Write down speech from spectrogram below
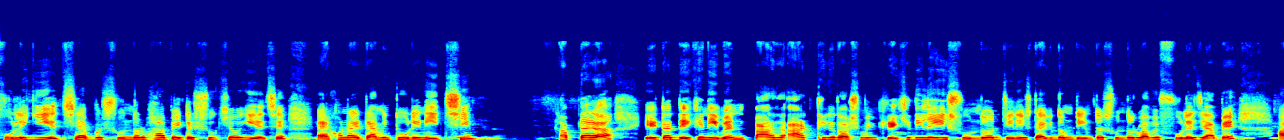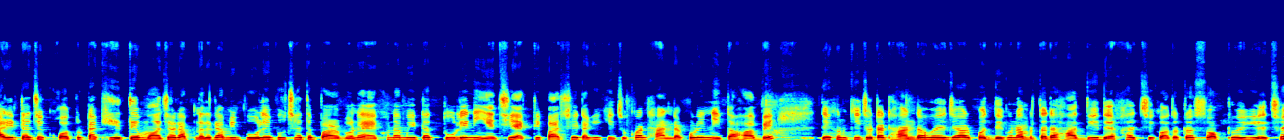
ফুলে গিয়েছে এবং সুন্দরভাবে এটা শুকিয়েও গিয়েছে। এখন এটা আমি তুলে নিচ্ছি। আপনারা এটা দেখে নেবেন। পাঁচ, আট থেকে দশ মিনিট রেখে দিলে এই সুন্দর জিনিসটা একদম ডিমটা সুন্দরভাবে ফুলে যাবে। আর এটা যে কতটা খেতে মজার আপনাদের আমি বলে বোঝাতে পারব না। এখন আমি এটা তুলে নিয়েছি। একটি পাশে এটাকে কিছুক্ষণ ঠান্ডা করে নিতে হবে। দেখুন কিছুটা ঠান্ডা হয়ে যাওয়ার পর দেখুন আমরা তারা হাত দিয়ে দেখাচ্ছি কতটা সফট হয়ে গিয়েছে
